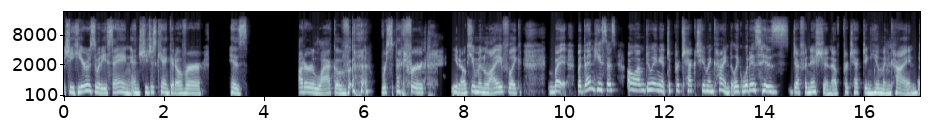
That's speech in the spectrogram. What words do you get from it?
she hears what he's saying and she just can't get over his utter lack of respect for you know human life like but but then he says oh i'm doing it to protect humankind like what is his definition of protecting humankind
